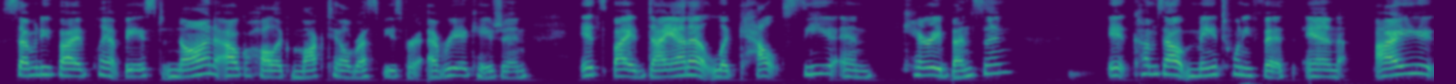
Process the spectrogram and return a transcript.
75 plant based, non alcoholic mocktail recipes for every occasion. It's by Diana Licalzi and Kerry Benson. It comes out May 25th, and I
